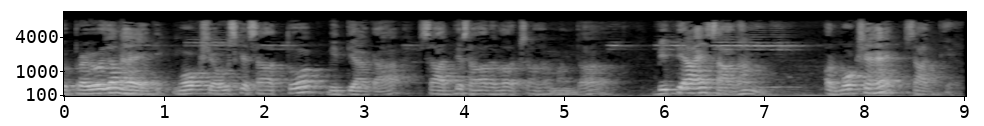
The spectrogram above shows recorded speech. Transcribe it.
जो प्रयोजन है मोक्ष उसके साथ तो विद्या का साध्य साधन लक्षण संबंध विद्या है साधन और मोक्ष है साध्य।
